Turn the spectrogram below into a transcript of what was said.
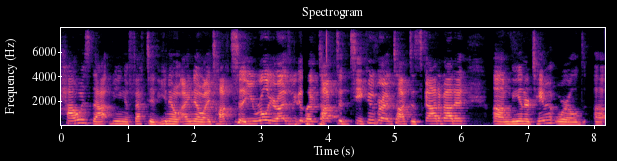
how is that being affected? You know I know I talked to you roll your eyes because I've talked to T. Cooper I've talked to Scott about it. Um, the entertainment world uh,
